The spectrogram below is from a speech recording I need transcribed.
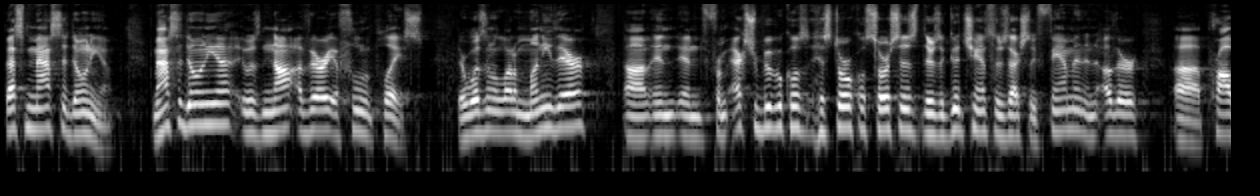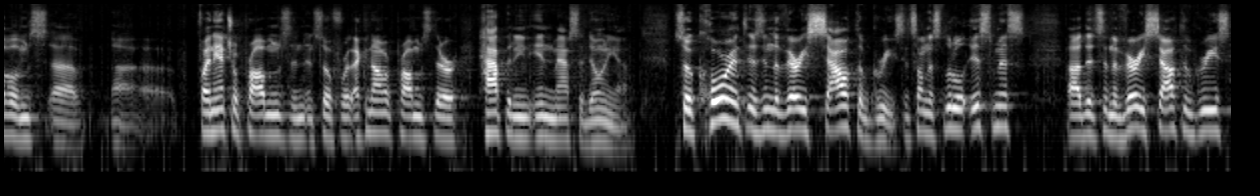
that's Macedonia. Macedonia, it was not a very affluent place. There wasn't a lot of money there. Um, and, and from extra biblical historical sources, there's a good chance there's actually famine and other uh, problems, uh, uh, financial problems, and, and so forth, economic problems that are happening in Macedonia. So Corinth is in the very south of Greece. It's on this little isthmus uh, that's in the very south of Greece.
